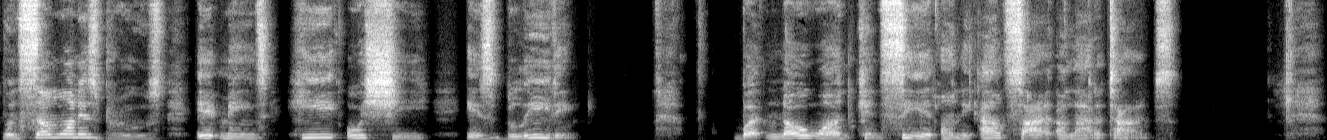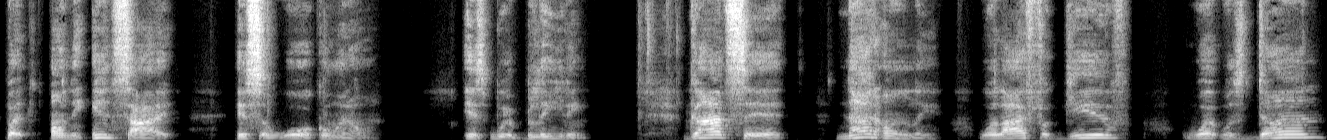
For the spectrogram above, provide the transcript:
When someone is bruised, it means he or she is bleeding. But no one can see it on the outside a lot of times. But on the inside, it's a war going on. It's, we're bleeding. God said, not only will I forgive what was done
